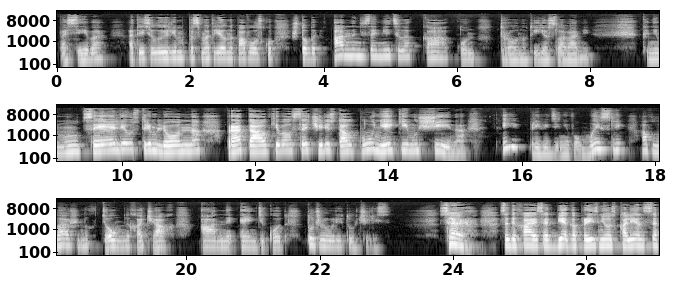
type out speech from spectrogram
«Спасибо», ответил Уильям и посмотрел на повозку, чтобы Анна не заметила, как он тронут ее словами. К нему целеустремленно проталкивался через толпу некий мужчина, и при виде него мысли о влажных темных очах Анны Эндикот тут же улетучились. «Сэр!» – задыхаясь от бега, произнес коленце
